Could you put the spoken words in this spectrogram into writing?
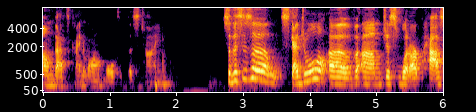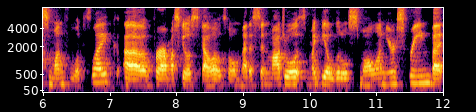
um, that's kind of on hold at this time. So this is a schedule of um, just what our past month looks like uh, for our musculoskeletal medicine module. It might be a little small on your screen, but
